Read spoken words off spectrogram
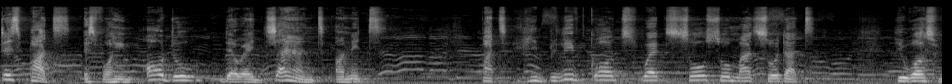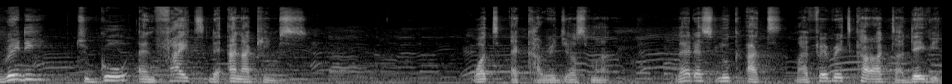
this part is for him, although there were giants on it. But he believed God's word so, so much so that he was ready to go and fight the Anakims. What a courageous man. Let us look at my favorite character, David.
